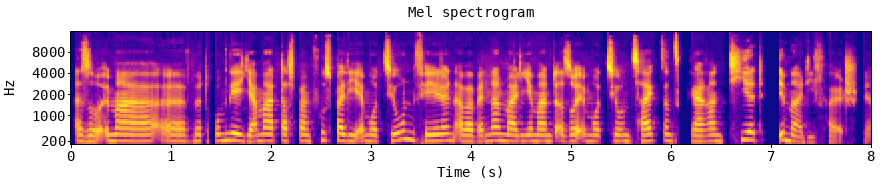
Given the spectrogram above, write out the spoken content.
Also immer äh, wird rumgejammert, dass beim Fußball die Emotionen fehlen, aber wenn dann mal jemand also Emotionen zeigt, sind es garantiert immer die falschen. Ja.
